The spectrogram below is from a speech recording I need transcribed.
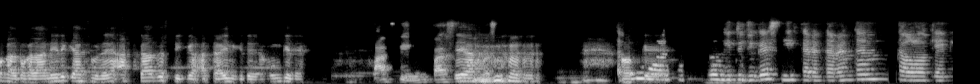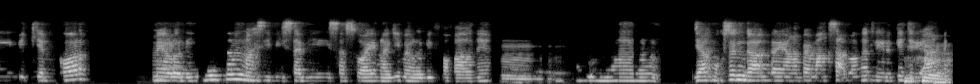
penggal-penggalan lirik yang sebenarnya ada terus tiga adain gitu ya mungkin ya. Pasti pasti. Iya. Tapi okay. gitu juga sih kadang-kadang kan kalau Kenny bikin chord melodinya kan masih bisa disesuaikan lagi melodi vokalnya. Hmm. Hmm, ya maksudnya nggak nggak yang sampai maksa banget liriknya jadi iya. aneh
